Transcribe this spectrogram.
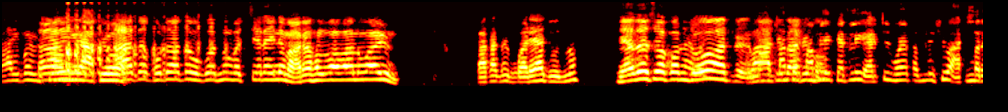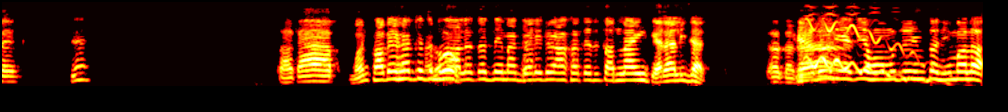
કારી પર વિશ્વાસ તાણી નહીં રાખ્યો. આ તો ખોટો આ તો ઉગવતમાં વચ્ચે રહીને મારે હલવાનું આવ્યું કાકા તો પડ્યા જોજો હેદો છો કોમ જો પબ્લિક કેટલી હોય પબ્લિક શું હાથમાં રહે કાકા મન ખબર છે કે તમે હાલત જ નહીં મારા ઘરે તો આ વખતે તમને આઈને ઘેરા લીધા એમ તો નહીં મળે.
